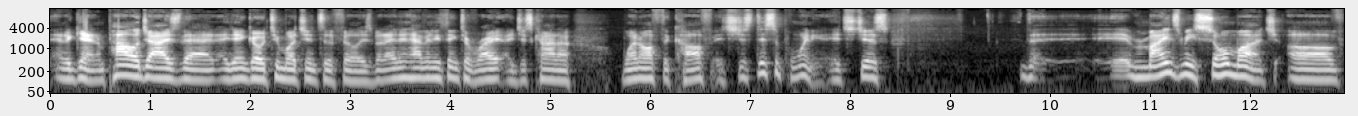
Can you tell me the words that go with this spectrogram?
and again, apologize that I didn't go too much into the Phillies, but I didn't have anything to write. I just kind of went off the cuff. It's just disappointing. It's just the, it reminds me so much of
